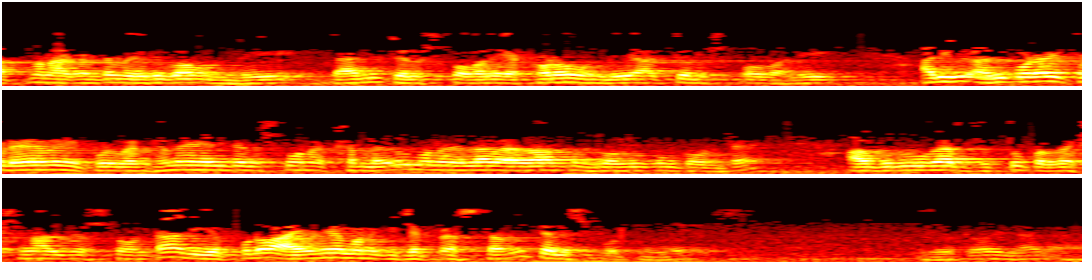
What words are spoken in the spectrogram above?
ఆత్మ నాకంటే వేరుగా ఉంది. దాన్ని తెలుసుకోవాలి. ఎక్కడో ఉంది అది తెలుసుకోవాలి. అది అది కూడా ఇప్పుడేమీ ఇప్పుడు వెంటనే ఏం తెలుసుకోనక్కర్లేదు. మనం ఇలా వేదాంతం చదువుకుంటూ ఉంటే ఆ గురువు గారి చుట్టూ ప్రదక్షిణాలు చేస్తూ ఉంటే అది ఎప్పుడో ఆయనే మనకి చెప్పేస్తాడు తెలిసిపోతుంది. ఏమిటో ఇలాగా.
